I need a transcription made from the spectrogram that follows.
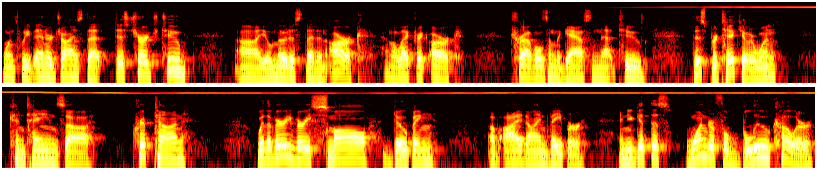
once we've energized that discharge tube, uh, you'll notice that an arc, an electric arc, travels in the gas in that tube. This particular one contains uh, krypton with a very, very small doping of iodine vapor. And you get this wonderful blue color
